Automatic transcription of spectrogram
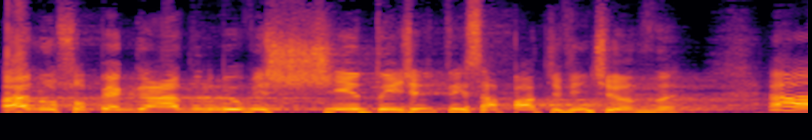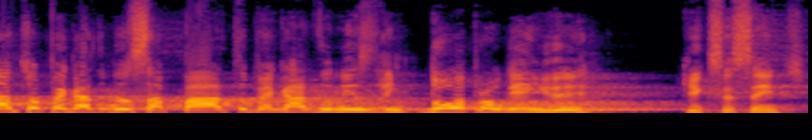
Ah, não, sou pegado no meu vestido. Tem gente que tem sapato de 20 anos, né? Ah, sou pegado no meu sapato, sou pegado nisso. Doa para alguém ver o que, que você sente.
